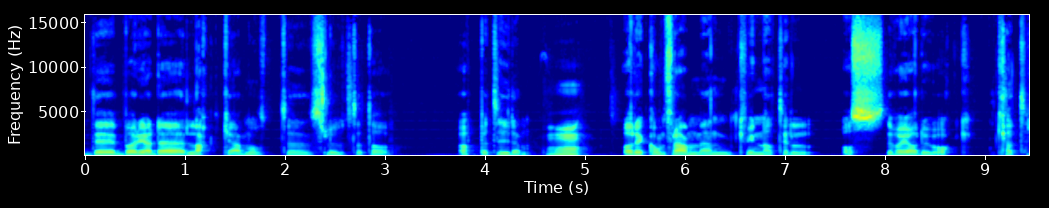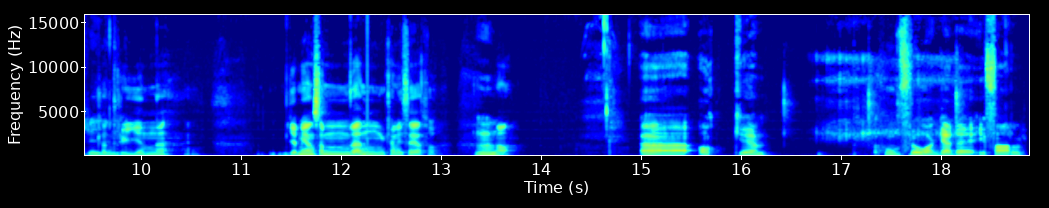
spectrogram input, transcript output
det började lacka mot eh, slutet av öppettiden. Mm. Och det kom fram en kvinna till oss. Det var jag, du och Katrin. Katrin. Gemensam vän, kan vi säga så? Mm. Ja. Eh, och eh, hon frågade ifall,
